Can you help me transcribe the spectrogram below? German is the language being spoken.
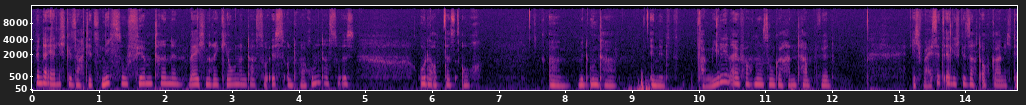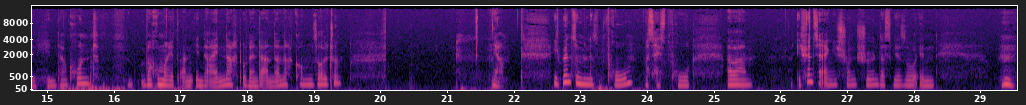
ich bin da ehrlich gesagt jetzt nicht so firm drin, in welchen Regionen das so ist und warum das so ist. Oder ob das auch äh, mitunter in den Familien einfach nur so gehandhabt wird. Ich weiß jetzt ehrlich gesagt auch gar nicht den Hintergrund, warum man jetzt an, in der einen Nacht oder in der anderen Nacht kommen sollte. Ja, ich bin zumindest froh. Was heißt froh? Aber ich finde es ja eigentlich schon schön, dass wir so in, hm,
